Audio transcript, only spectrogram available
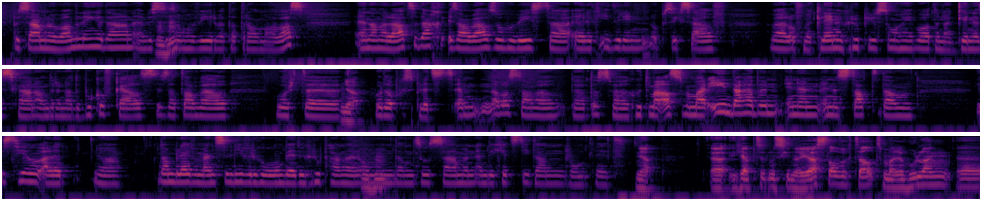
hebben samen een wandeling gedaan en wisten ze ongeveer wat dat er allemaal was. En dan de laatste dag is dan wel zo geweest dat eigenlijk iedereen op zichzelf wel, of met kleine groepjes, sommigen wouden naar Guinness gaan, anderen naar de Book of Kells. Dus dat dan wel wordt, eh, ja, wordt opgesplitst. En dat was dan wel, dat, dat is wel goed. Maar als we maar één dag hebben in een, in een stad, dan is het heel, allee, ja, dan blijven mensen liever gewoon bij de groep hangen om Mhm. dan zo samen en de gids die dan rondleidt. ja. Eh, je hebt het misschien er juist al verteld, maar hoe lang uh,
